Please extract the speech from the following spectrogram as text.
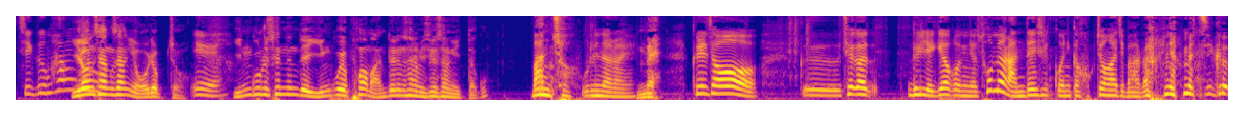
지금 한국 이런 상상이 어렵죠. 예 인구를 셌는데 인구에 포함 안 되는 사람이 세상에 있다고? 많죠 우리나라에. 네. 그래서 그 제가 늘 얘기하거든요. 소멸 안 되실 거니까 걱정하지 마라. 왜냐면 지금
